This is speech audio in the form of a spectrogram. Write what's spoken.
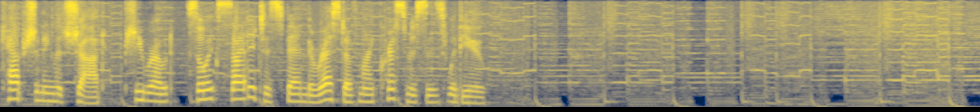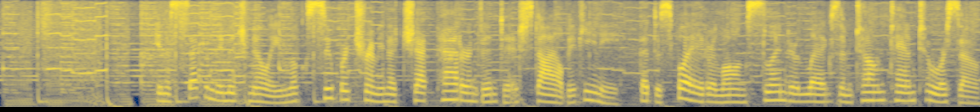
Captioning the shot, she wrote, So excited to spend the rest of my Christmases with you. In a second image Millie looks super trim in a check pattern vintage style bikini that displayed her long slender legs and toned tan torso.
